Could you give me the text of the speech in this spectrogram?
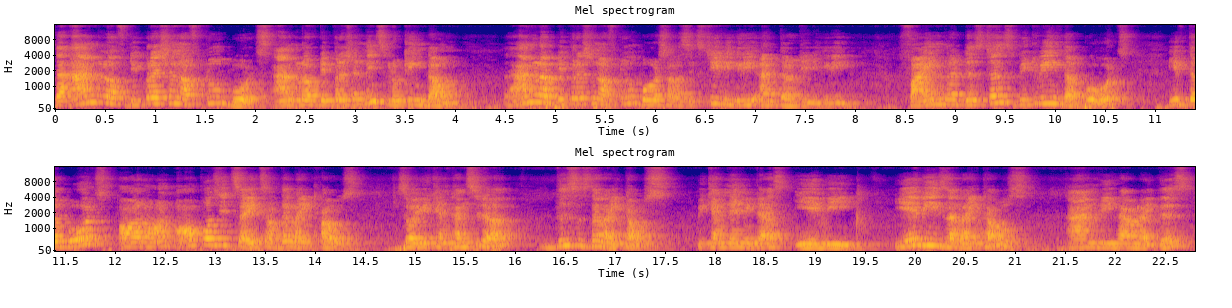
the angle of depression of two boats. Angle of depression means looking down. The angle of depression of two boats are 60 degree and 30 degree find the distance between the boats. If the boats are on opposite sides of the lighthouse so we can consider this is the lighthouse. We can name it as AB AB is a lighthouse and we have like this.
